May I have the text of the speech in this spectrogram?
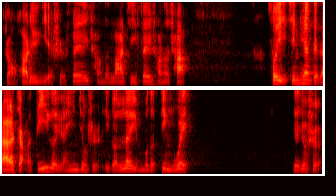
转化率也是非常的垃圾，非常的差。所以今天给大家讲的第一个原因就是一个类目的定位，也就是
